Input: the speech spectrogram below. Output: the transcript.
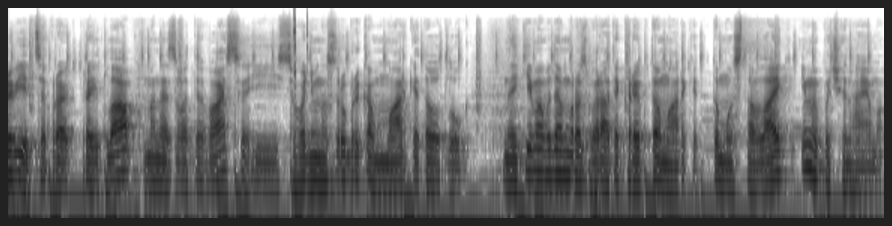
Привіт, це проект TradeLab. Мене звати Вася, і сьогодні в нас рубрика Market Outlook, на якій ми будемо розбирати криптомаркет. Тому став лайк, і ми починаємо.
